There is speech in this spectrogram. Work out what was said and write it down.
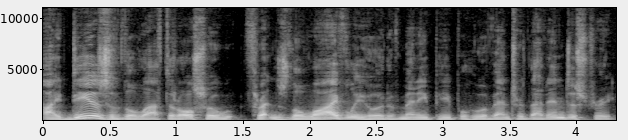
ideas of the left, it also threatens the livelihood of many people who have entered that industry.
